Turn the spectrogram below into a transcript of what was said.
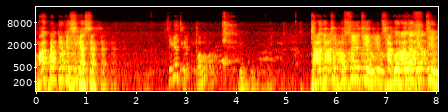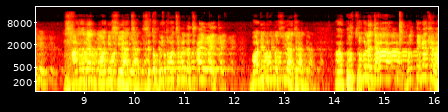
মারপেট থেকে শিখেছে শিখেছে বাবু? যা দেখছে ভস্ম হয়েছে সাগর রাজা দেখছে ষাট হাজার বডি শুয়ে আছে। সে তো বুঝতে পারছে না ছাই হয়েছে। বডির মতো শুয়ে আছে। পুত্র বলে যা ধরতে গেছে না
